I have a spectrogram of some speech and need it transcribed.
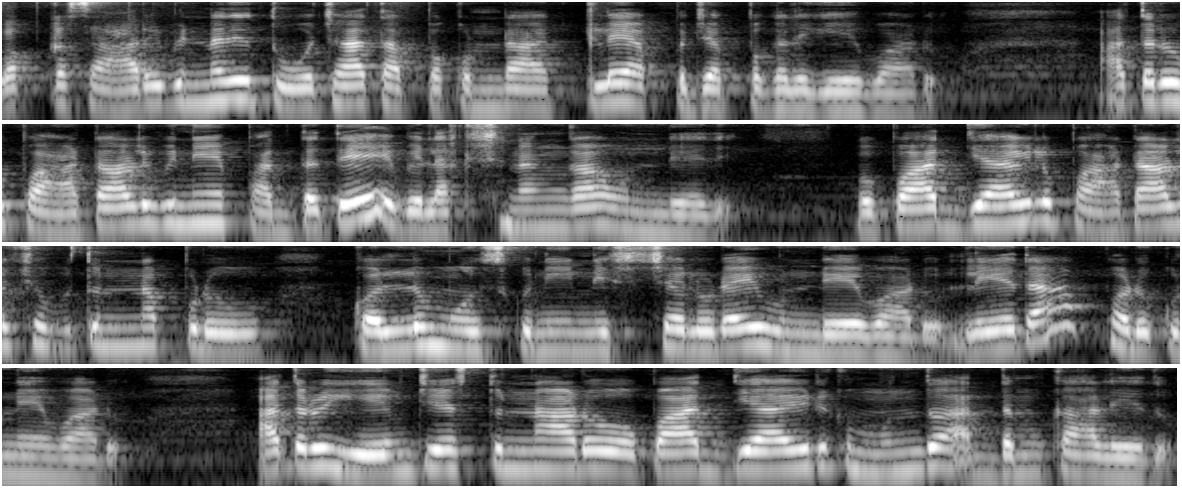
ఒక్కసారి విన్నది తోచా తప్పకుండా అట్లే అప్పజెప్పగలిగేవాడు. అతడు పాఠాలు వినే పద్ధతే విలక్షణంగా ఉండేది. ఉపాధ్యాయులు పాఠాలు చెబుతున్నప్పుడు కళ్ళు మూసుకుని నిశ్చలుడై ఉండేవాడు లేదా పడుకునేవాడు. అతడు ఏం చేస్తున్నాడో ఉపాధ్యాయుడికి ముందు అర్థం కాలేదు.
